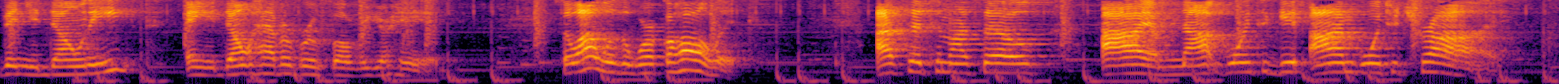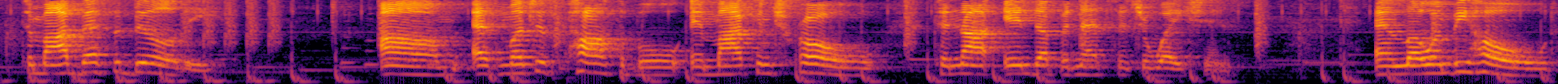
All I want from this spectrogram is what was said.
then you don't eat and you don't have a roof over your head. So I was a workaholic. I said to myself, I am not going to get I'm going to try to my best ability um, as much as possible in my control to not end up in that situation. And lo and behold,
